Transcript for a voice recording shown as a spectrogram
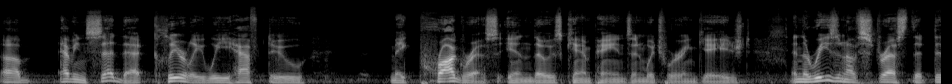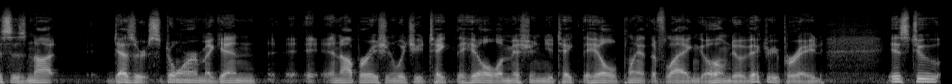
Uh, having said that, clearly we have to make progress in those campaigns in which we're engaged. And the reason I've stressed that this is not Desert Storm, again, an operation which you take the hill, a mission, you take the hill, plant the flag, and go home to a victory parade, is to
